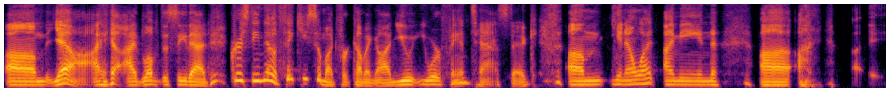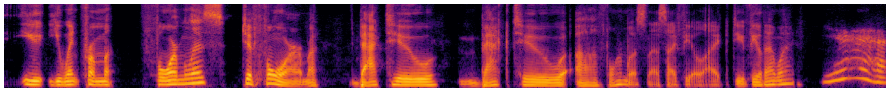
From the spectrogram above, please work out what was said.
Um yeah i i'd love to see that. Kristie no thank you so much for coming on. You you were fantastic. Um you know what? I mean uh you you went from formless to form back to back to uh formlessness i feel like do you feel that way Yeah,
